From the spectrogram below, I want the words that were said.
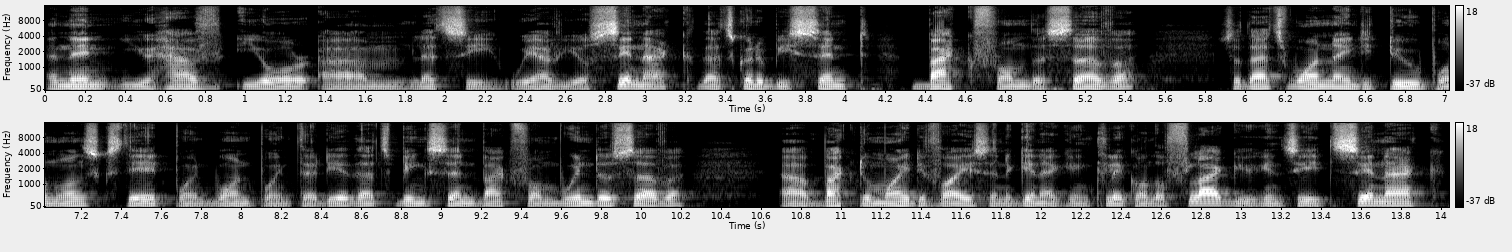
And then you have your, um, let's see, we have your SYN-ACK that's going to be sent back from the server. So that's 192.168.1.30. That's being sent back from Windows Server uh, back to my device. And again, I can click on the flag. You can see it's SYN-ACK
